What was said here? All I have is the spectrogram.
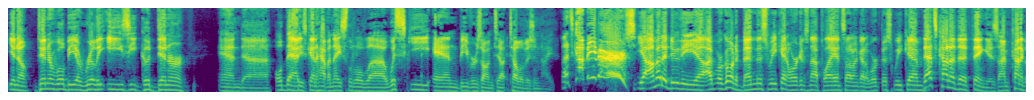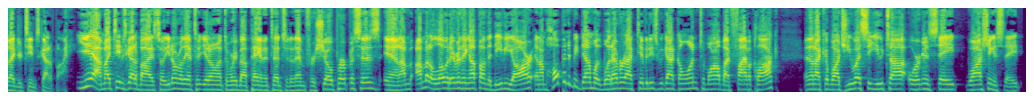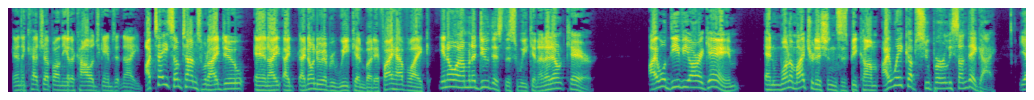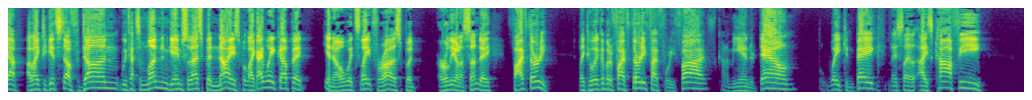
You know, dinner will be a really easy, good dinner. And uh, old daddy's going to have a nice little uh, whiskey and beavers on te- television night. Let's go Beavers! Yeah, I'm going to do the. Uh, I- we're going to Bend this weekend. Oregon's not playing, so I don't got to work this weekend. That's kind of the thing. Is I'm kind of glad your team's got to buy. Yeah, my team's got to buy, so you don't really have to. You don't have to worry about paying attention to them for show purposes. And I'm I'm going to load everything up on the DVR, and I'm hoping to be done with whatever activities we got going tomorrow by five o'clock. And then I could watch USC, Utah, Oregon State, Washington State, and then catch up on the other college games at night. I'll tell you sometimes what I do, and I, I, I don't do it every weekend, but if I have like, you know what, I'm going to do this this weekend, and I don't care, I will DVR a game, and one of my traditions has become I wake up super early Sunday guy. Yeah. I like to get stuff done. We've had some London games, so that's been nice, but like I wake up at, you know, it's late for us, but early on a Sunday, 5.30. like to wake up at 5.30, 5.45, kind of meander down, wake and bake, nice little iced coffee,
